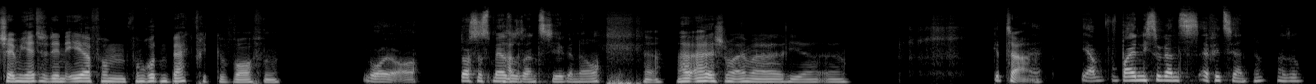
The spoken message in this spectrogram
Jamie hätte den eher vom, vom Roten Bergfried geworfen. Oh ja. Das ist mehr so Hat- sein Stil, genau. Ja, hat, hat er schon einmal hier äh, getan. Ja, wobei nicht so ganz effizient, ne? Also.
